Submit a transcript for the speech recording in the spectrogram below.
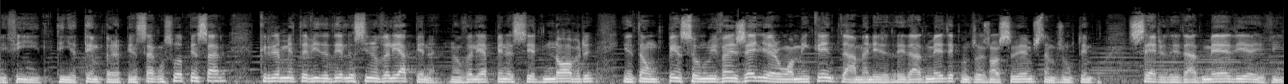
enfim, tinha tempo para pensar, começou a pensar que realmente a vida dele assim não valia a pena, não valia a pena apenas ser nobre, então pensam no Evangelho, era um homem crente, à maneira da Idade Média, como todos nós sabemos, estamos num tempo sério da Idade Média, enfim.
